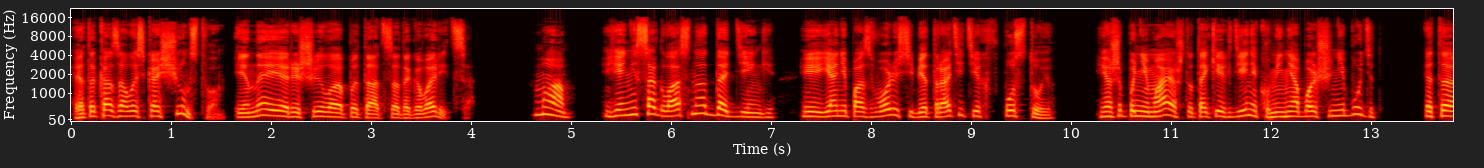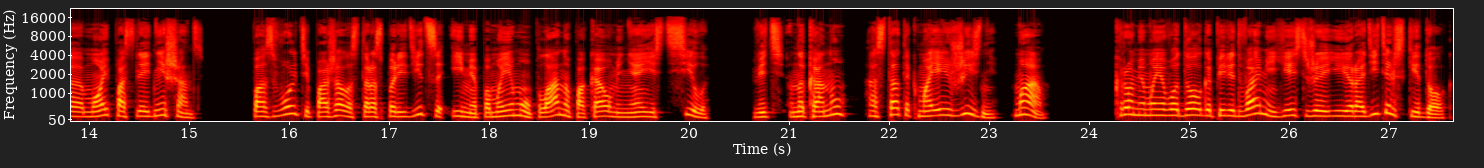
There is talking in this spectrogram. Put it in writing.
Это казалось кощунством, и Нея решила пытаться договориться. «Мам, я не согласна отдать деньги, и я не позволю себе тратить их впустую. Я же понимаю, что таких денег у меня больше не будет. Это мой последний шанс. Позвольте, пожалуйста, распорядиться ими по моему плану, пока у меня есть силы. Ведь на кону остаток моей жизни, мам. Кроме моего долга перед вами, есть же и родительский долг.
